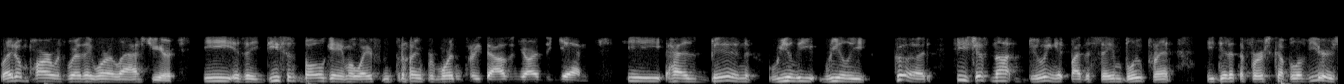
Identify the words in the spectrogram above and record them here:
right on par with where they were last year. He is a decent bowl game away from throwing for more than 3,000 yards again. He has been really, really good. He's just not doing it by the same blueprint he did it the first couple of years.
